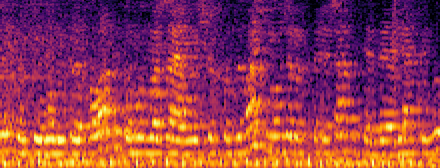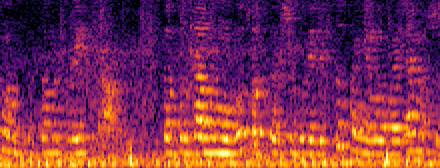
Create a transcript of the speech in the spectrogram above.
висновків Великої палати, то ми вважаємо, що позивач може розпоряджатися і заявляти вимоги стосовно своїх прав. Тобто в даному випадку, якщо буде відступлення, ми вважаємо, що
